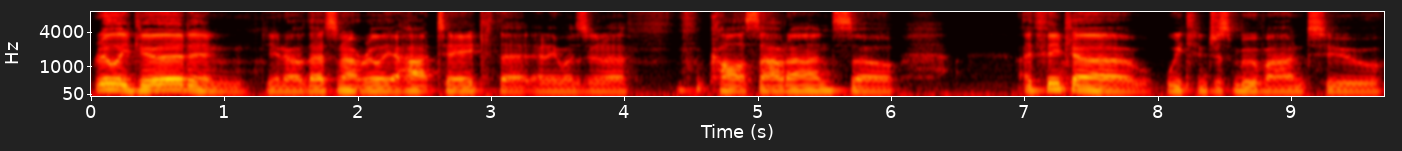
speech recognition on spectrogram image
really good, and you know that's not really a hot take that anyone's gonna call us out on. So I think uh, we can just move on to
